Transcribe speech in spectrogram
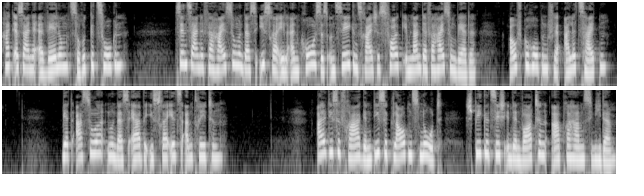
Hat er seine Erwählung zurückgezogen? Sind seine Verheißungen, dass Israel ein großes und segensreiches Volk im Land der Verheißung werde, aufgehoben für alle Zeiten? Wird Assur nun das Erbe Israels antreten? All diese Fragen, diese Glaubensnot spiegelt sich in den Worten Abrahams wider.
